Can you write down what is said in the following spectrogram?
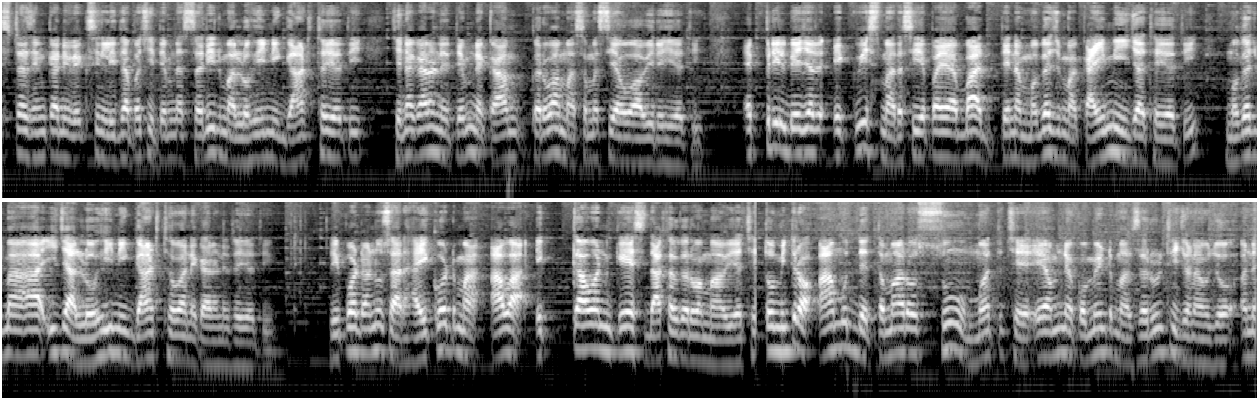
એસ્ટ્રાઝેન્કાની વેક્સિન લીધા પછી તેમના શરીરમાં લોહીની ગાંઠ થઈ હતી, જેના કારણે તેમને કામ કરવામાં સમસ્યાઓ આવી રહી હતી. એપ્રિલ બે હજાર એકવીસમાં રસી અપાયા બાદ તેના મગજમાં કાયમી ઈજા થઈ હતી. મગજમાં આ ઈજા લોહીની ગાંઠ થવાને કારણે થઈ હતી. રિપોર્ટ અનુસાર હાઈકોર્ટમાં આવા એકાવન કેસ દાખલ કરવામાં આવ્યા છે. તો મિત્રો, આ મુદ્દે તમારો શું મત છે એ અમને કોમેન્ટમાં જરૂરથી જણાવજો અને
